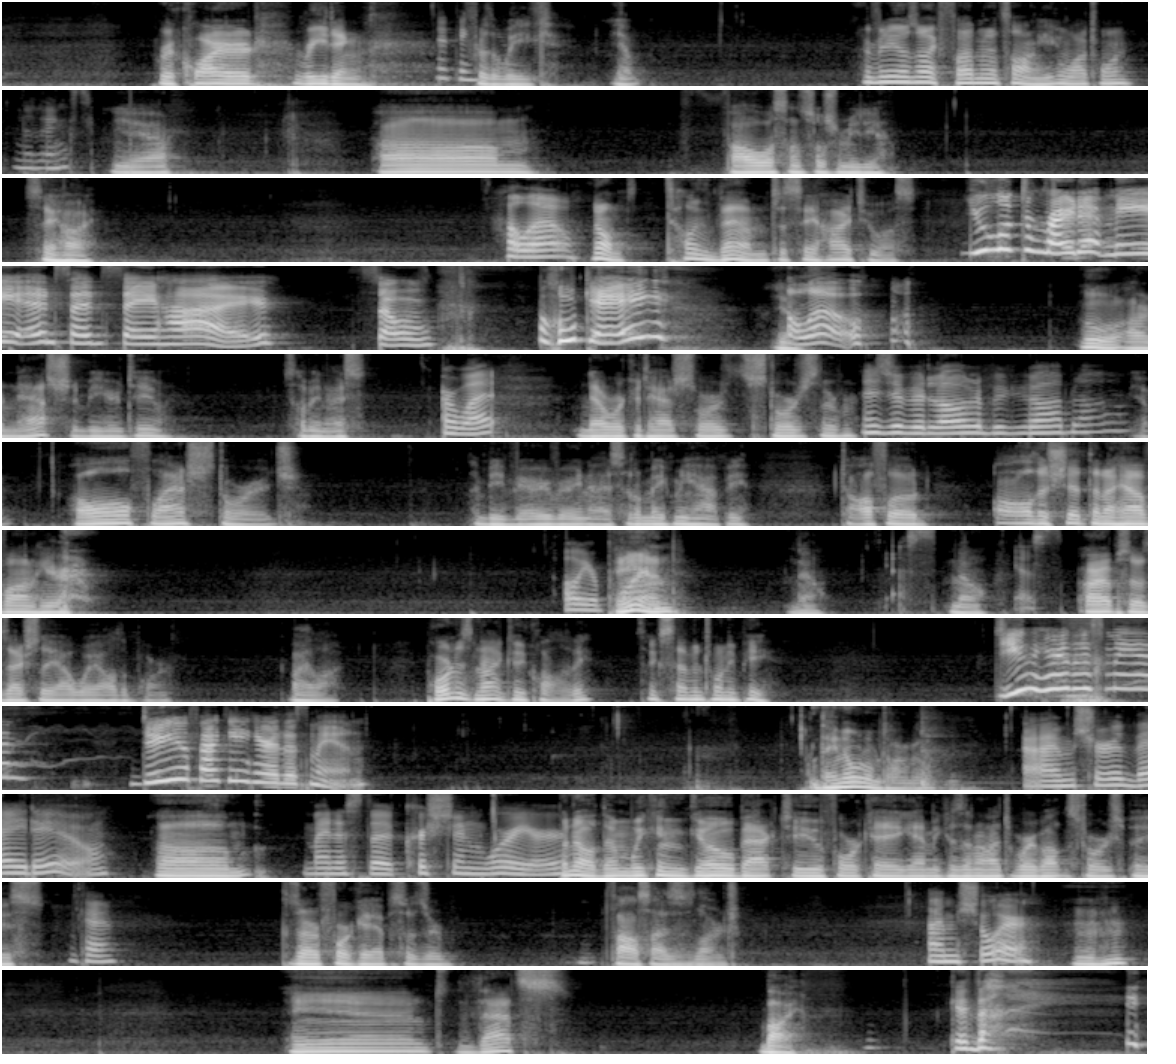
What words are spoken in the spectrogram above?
required reading No, for the week. Yep. Our videos are like five minutes long. You can watch one. No, thanks. Yeah. Um. Follow us on social media. Say hi. Hello. No, I'm telling them to say hi to us. Looked right at me and said, say hi. So, okay. Yeah. Hello. Ooh, our NAS should be here too. So that'll be nice. Or what? Network attached storage storage server. Is it Blah, blah, blah, blah. all flash storage. That'd be very, very nice. It'll make me happy to offload all the shit that I have on here. Oh, your porn. And no. No. Yes. Our episodes actually outweigh all the porn by a lot. Porn is not good quality. It's like 720p. Do you hear this man? Do you fucking hear this man? They know what I'm talking about. I'm sure they do. Um, Minus the Christian warrior. but no, then we can go back to 4K again because I don't have to worry about the storage space Okay. because our 4K episodes are file size is large. I'm sure. Mm-hmm. And that's bye. Goodbye.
